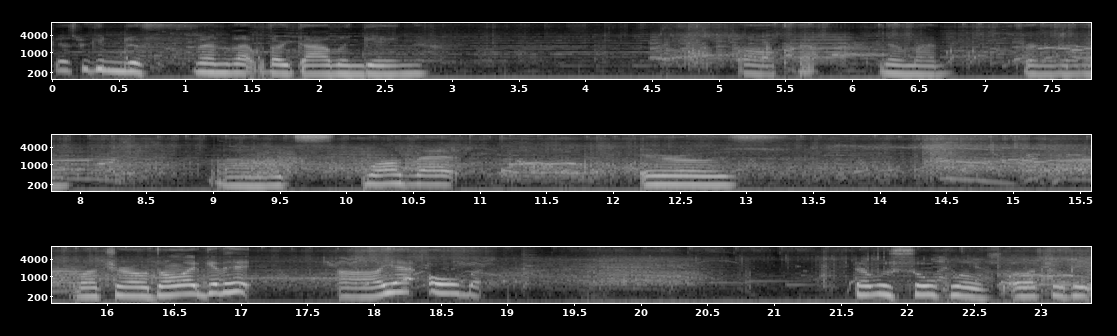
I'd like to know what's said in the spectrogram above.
Guess we can defend that with our goblin gang. Oh, crap. Never mind. Inferno Dragon. Uh, let's log that. Arrows. Electro, don't let it get hit. Uh, yeah, oh my. That was so close. Electro Gate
